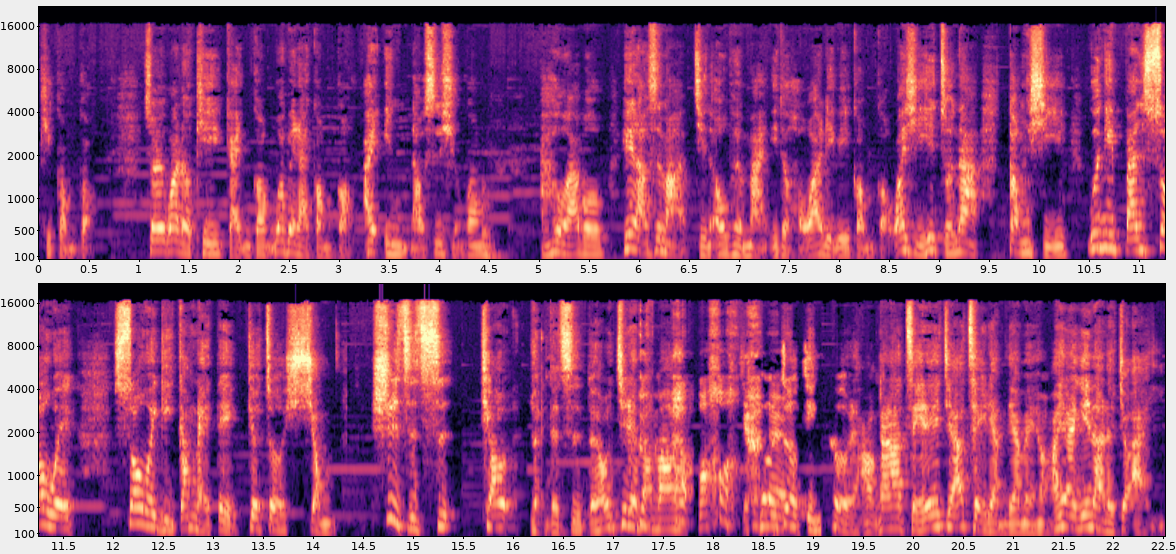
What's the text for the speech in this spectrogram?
去讲过，所以我就去甲因讲，我要来讲过，啊，因老师想讲。啊好啊无，迄老师嘛真 open mind，伊就互我入去讲过。我是迄阵啊，当时阮一班所有所有义工内底叫做上柿子吃挑软的吃，对，我即个妈妈 吼，我做功课啦吼，敢若坐咧遮坐念念的吼，哎呀囡仔就足爱伊，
